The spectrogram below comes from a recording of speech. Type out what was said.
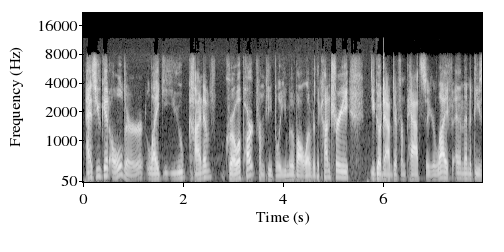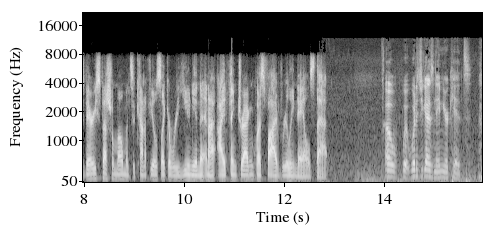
as you get older, like you kind of grow apart from people. You move all over the country, you go down different paths of your life, and then at these very special moments, it kind of feels like a reunion, and I, I think Dragon Quest V really nails that. Oh, wh- what did you guys name your kids?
